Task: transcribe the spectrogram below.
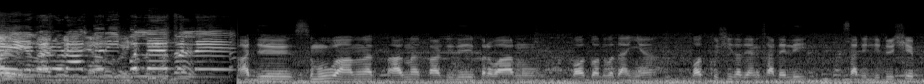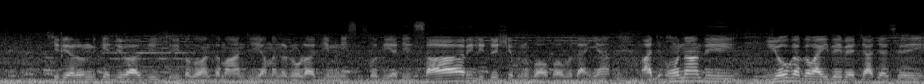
ਥੱਲੇ ਥੱਲੇ ਕਰੀ ਬੱਲੇ ਬੱਲੇ ਅੱਜ ਸਮੂਹ ਆਮ ਆਦ- ਆਦਮੀ ਪਾਰਟੀ ਦੇ ਪਰਿਵਾਰ ਨੂੰ ਬਹੁਤ-ਬਹੁਤ ਵਧਾਈਆਂ। ਬਹੁਤ ਖੁਸ਼ੀ ਦਾ ਦਿਨ ਸਾਡੇ ਲਈ। ਸਾਡੀ ਲੀਡਰਸ਼ਿਪ ਸ਼੍ਰੀ ਅਰਵਿੰਦ ਕੇਜਰੀਵਾਲ ਜੀ, ਸ਼੍ਰੀ ਭਗਵੰਤ ਮਾਨ ਜੀ, ਅਮਨ ਅਰੋੜਾ ਜੀ, ਮਨੀਸ਼ ਸਿਸੋਦੀਆ ਜੀ, ਸਾਰੀ ਲੀਡਰਸ਼ਿਪ ਨੂੰ ਬਹੁਤ-ਬਹੁਤ ਵਧਾਈਆਂ। ਅੱਜ ਉਹਨਾਂ ਦੀ ਯੋਗ ਅਗਵਾਈ ਦੇ ਵਿੱਚ ਅੱਜ ਅਸੀਂ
